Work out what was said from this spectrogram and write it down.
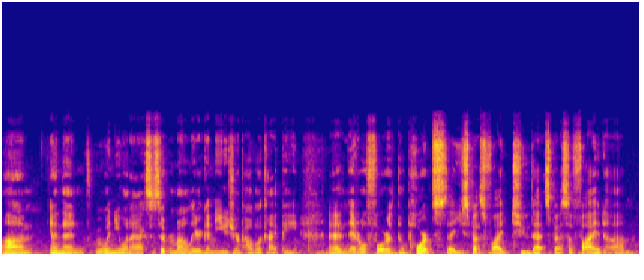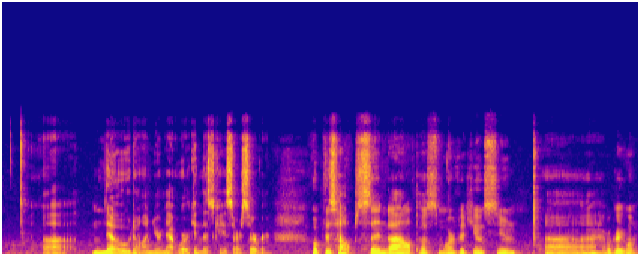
Um, and then when you want to access it remotely, you're going to use your public IP, and it'll forward the ports that you specified to that specified um, uh, node on your network, in this case our server. Hope this helps, and I'll post some more videos soon. Uh, have a great one.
